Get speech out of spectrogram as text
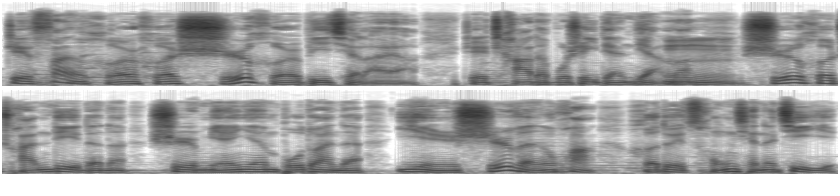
这饭盒和食盒比起来啊，这差的不是一点点了。嗯食盒传递的呢是绵延不断的饮食文化和对从前的记忆，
